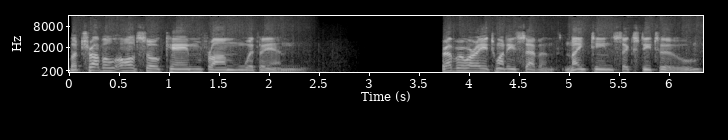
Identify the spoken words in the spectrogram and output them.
But trouble also came from within. February 27, 1962,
